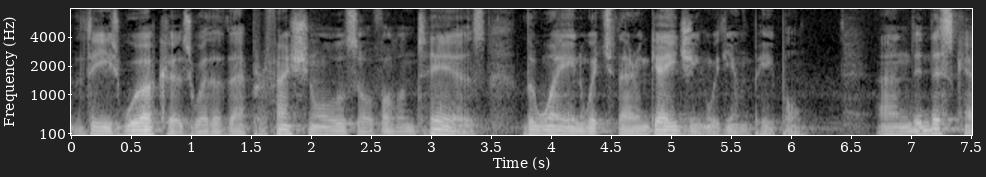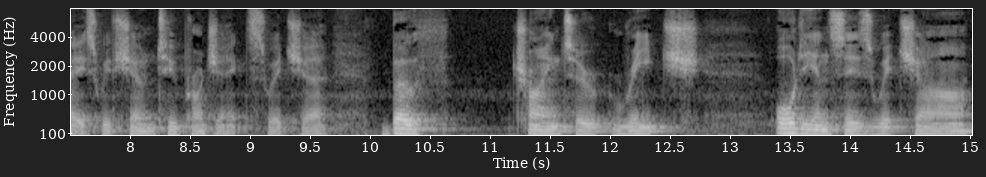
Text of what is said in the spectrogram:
these workers, whether they're professionals or volunteers, the way in which they're engaging with young people. And in this case, we've shown two projects which are both trying to reach audiences which are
